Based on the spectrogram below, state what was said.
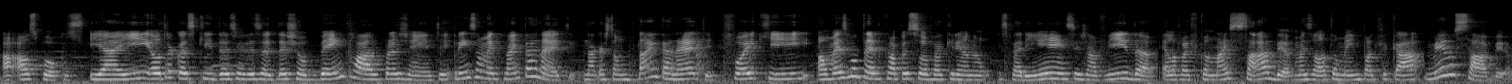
a, aos poucos. E aí, outra coisa que 2018 deixou bem claro pra gente, principalmente na internet, na questão da internet, foi que ao mesmo tempo que uma pessoa vai criando experiências na vida, ela vai ficando mais sábia, mas ela também pode ficar menos sábia,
